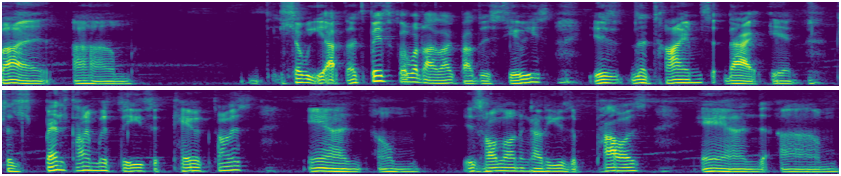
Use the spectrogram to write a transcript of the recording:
but, um, so yeah, that's basically what I like about this series, is the times that it just spends time with these characters, and, um, is all learning how to use the powers, and, um,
